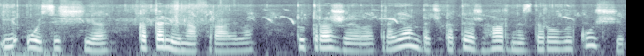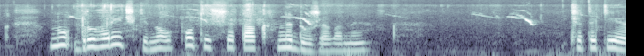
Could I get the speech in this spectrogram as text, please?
І ось іще Каталіна Фрайла. Тут рожева трояндочка, теж гарний здоровий кущик. Ну, другарічки, ну поки ще так не дуже вони. Чи такі.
